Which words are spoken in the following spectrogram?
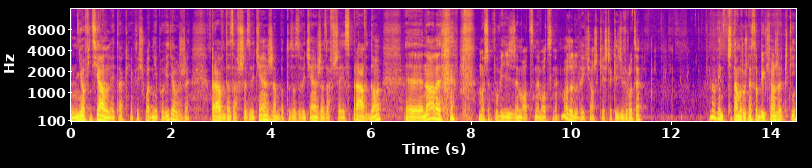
nieoficjalnej, tak? Jak ktoś ładnie powiedział, że prawda zawsze zwycięża, bo to, co zwycięża, zawsze jest prawdą. Y, no ale muszę powiedzieć, że mocne, mocne. Może do tej książki jeszcze kiedyś wrócę. No więc czytam różne sobie książeczki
